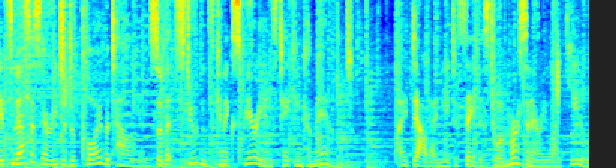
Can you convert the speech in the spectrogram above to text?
it's necessary to deploy battalions so that students can experience taking command. I doubt I need to say this to a mercenary like you,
